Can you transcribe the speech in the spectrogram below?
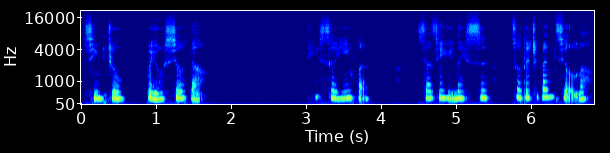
心中不由羞道：“天色已晚，小姐与内司坐得这般久了，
